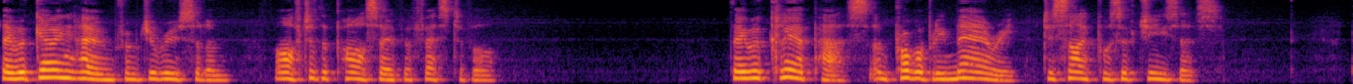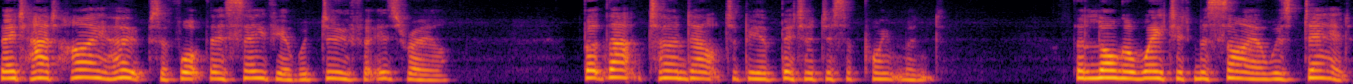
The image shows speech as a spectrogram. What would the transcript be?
They were going home from Jerusalem after the Passover festival. They were Cleopas and probably Mary, disciples of Jesus. They'd had high hopes of what their Saviour would do for Israel. But that turned out to be a bitter disappointment. The long awaited Messiah was dead.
